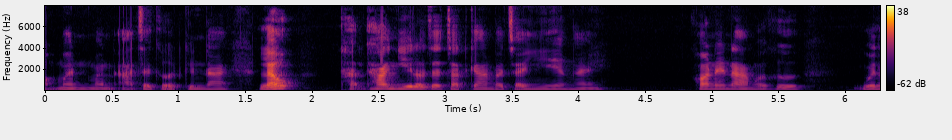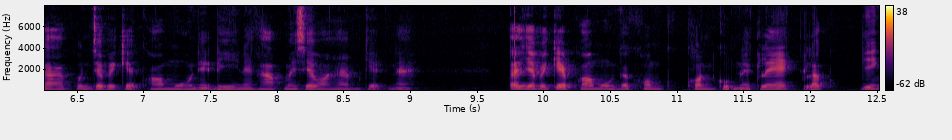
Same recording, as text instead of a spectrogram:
อมันมันอาจจะเกิดขึ้นได้ แล้วถ้าถ้างี้เราจะจัดการปัจจัยนี้ยังไง ข้อแนะนำก็คือเวลาคุณจะไปเก็บข้อมูลเนี่ยดีนะครับ ไม่ใช่ว่าห้ามเก็บนะ แต่อย่าไปเก็บข้อมูลกับคนคนกลุ่มเล็ก ๆ แล้วยิ่ง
